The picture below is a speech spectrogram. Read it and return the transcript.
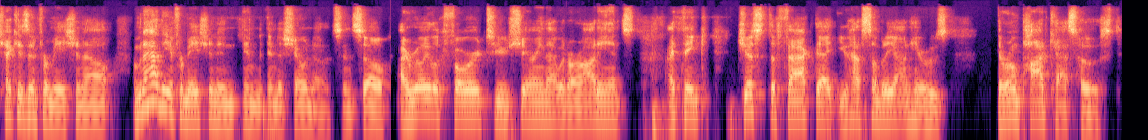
check his information out. I'm going to have the information in, in, in the show notes. And so I really look forward to sharing that with our audience. I think just the fact that you have somebody on here who's their own podcast host,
